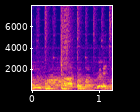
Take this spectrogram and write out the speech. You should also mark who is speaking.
Speaker 1: ready.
